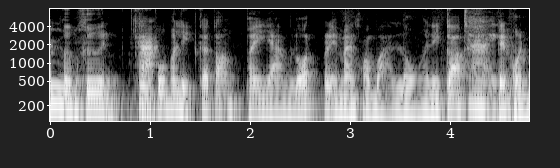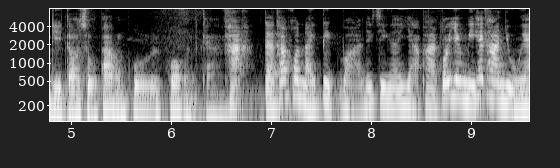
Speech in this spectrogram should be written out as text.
อืมเพิ่มขึ้นค่ะทางผู้ผลิตก็ต้องพยายามลดปริมาณความหวานลง อันนี้ก็ใช่เป็นผลดีต่อสุขภาพของผู้บริโภคเหมือนกันค่ะ แต่ถ้าคนไหนติดหวานจริงๆนะอยากทานก็ยังมีให้ทานอยู่ไง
